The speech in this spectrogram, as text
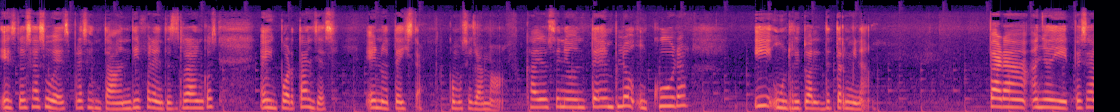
Estos a su vez presentaban diferentes rangos e importancias enoteísta, como se llamaba. Cada dios tenía un templo, un cura y un ritual determinado. Para añadir pues a,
